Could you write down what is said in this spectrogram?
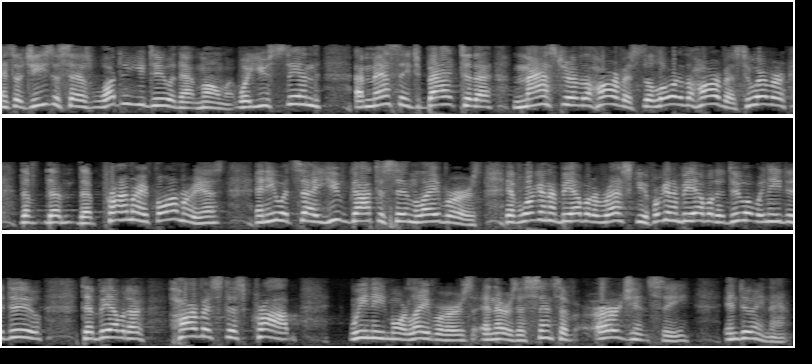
And so Jesus says, What do you do in that moment? Well, you send a message back to the master of the harvest, the Lord of the harvest, whoever the, the, the primary farmer is, and he would say, You've got to send laborers. If we're going to be able to rescue, if we're going to be able to do what we need to do to be able to harvest this crop, we need more laborers. And there is a sense of urgency in doing that.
